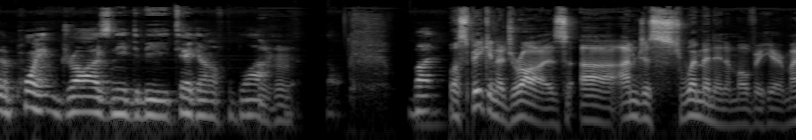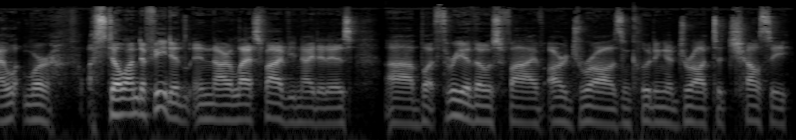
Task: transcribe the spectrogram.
at a point, draws need to be taken off the block. Mhm. So, but Well, speaking of draws, uh, I'm just swimming in them over here. My we're still undefeated in our last five. United is, uh, but three of those five are draws, including a draw to Chelsea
